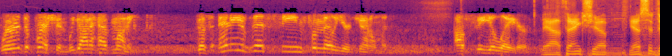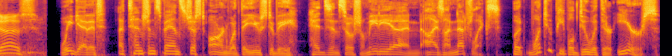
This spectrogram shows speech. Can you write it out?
We're in a depression. We got to have money. Does any of this seem familiar, gentlemen? I'll see you later. Yeah, thanks, Shep. Yes, it does. We get it. Attention spans just aren't what they used to be heads in social media and eyes on Netflix. But what do people do with their ears?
